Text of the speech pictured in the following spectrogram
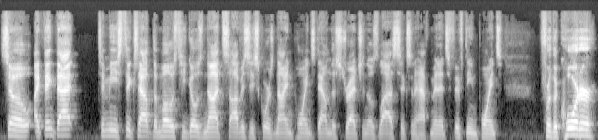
So I think that to me sticks out the most. He goes nuts. Obviously, scores nine points down the stretch in those last six and a half minutes, 15 points for the quarter.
